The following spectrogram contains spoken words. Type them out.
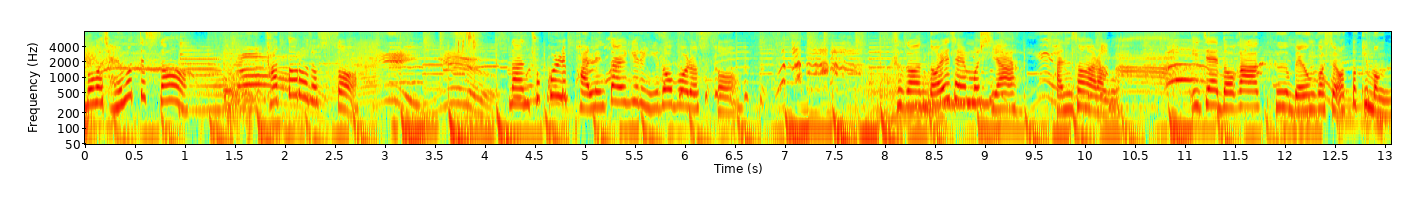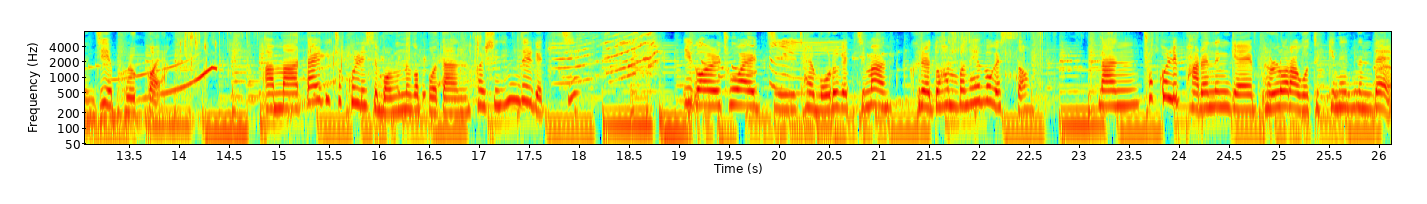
뭐가 잘못됐어. 다 떨어졌어. 난 초콜릿 발린 딸기를 잃어버렸어. 그건 너의 잘못이야. 반성하라고. 이제 너가 그 매운 것을 어떻게 먹는지 볼 거야. 아마 딸기 초콜릿을 먹는 것보단 훨씬 힘들겠지? 이걸 좋아할지 잘 모르겠지만 그래도 한번 해보겠어. 난 초콜릿 바르는 게 별로라고 듣긴 했는데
